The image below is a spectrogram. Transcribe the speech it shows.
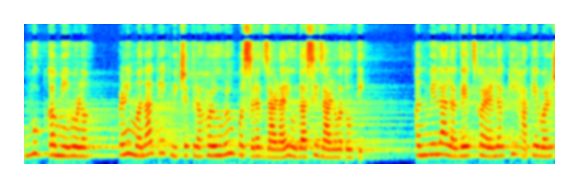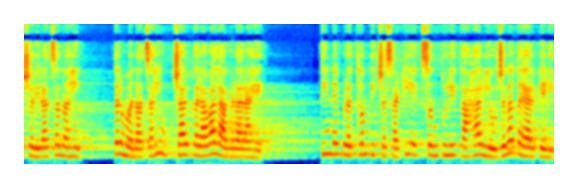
भूक कमी होणं आणि मनात एक विचित्र हळूहळू पसरत जाणारी उदासी जाणवत होती. अन्वीला लगेच कळलं की हा केवळ शरीराचा नाही तर मनाचाही उपचार करावा लागणार आहे. तिने प्रथम तिच्यासाठी एक संतुलित आहार योजना तयार केली.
